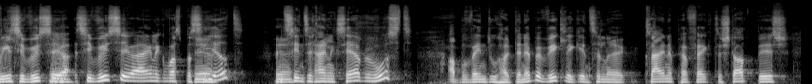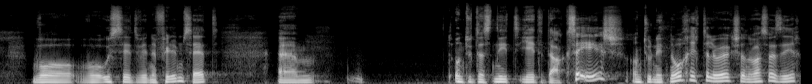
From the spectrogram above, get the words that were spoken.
Weil sie wissen ja, sie wissen ja eigentlich, was passiert und sind sich eigentlich sehr bewusst. Aber wenn du halt dann eben wirklich in so einer kleinen, perfekten Stadt bist, wo, wo aussieht wie ein Filmset, ähm, und du das nicht jeden Tag siehst und du nicht Nachrichten schaust und was weiß ich,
